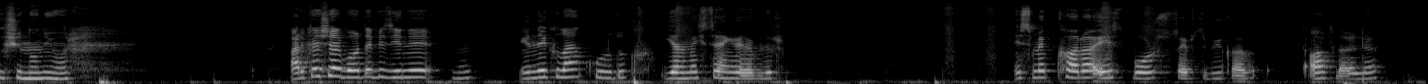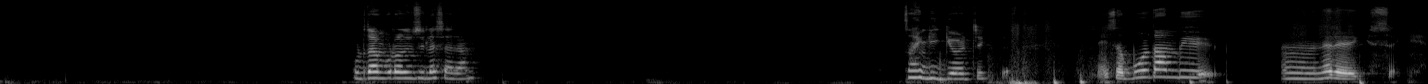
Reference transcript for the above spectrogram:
ışınlanıyor. Arkadaşlar bu arada biz yeni yeni klan kurduk. Gelmek isteyen gelebilir. İsmi Kara Ace Bors. Hepsi büyük harf, harflerle. Buradan Vural Üzül'e selam. Sanki görecekti. Neyse buradan bir e, nereye gitsek?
